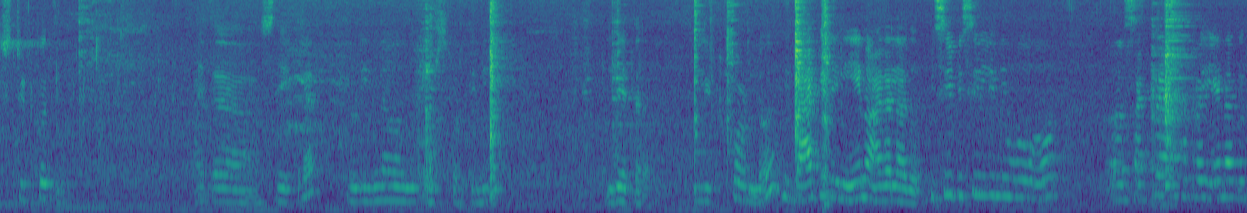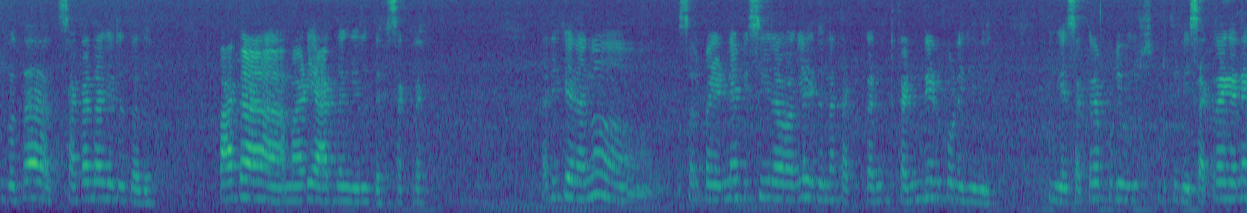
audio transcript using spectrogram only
ಇಷ್ಟು ಇಟ್ಕೋತೀನಿ. ಆಯಿತಾ ಸ್ನೇಹಿತರೆ? ನೋಡಿ, ಇನ್ನೂ ಒಂದು ತೋರಿಸ್ಕೊಡ್ತೀನಿ ಇದೇ ಥರ ಇಲ್ಲಿ ಇಟ್ಕೊಂಡು ಇದು ಹಾಕಿದ್ದೀನಿ, ಏನು ಆಗಲ್ಲ ಅದು. ಬಿಸಿ ಬಿಸಿಲಿ ನೀವು ಸಕ್ಕರೆ ಹಾಕ್ಬಿಟ್ರೆ ಏನಾಗುತ್ತೆ ಗೊತ್ತಾ? ಸಖತ್ತಾಗಿರುತ್ತೆ ಅದು. ಪಾಕ ಮಾಡಿ ಆಗ್ದಂಗೆ ಇರುತ್ತೆ ಸಕ್ಕರೆ. ಅದಕ್ಕೆ ನಾನು ಸ್ವಲ್ಪ ಎಣ್ಣೆ ಬಿಸಿ ಇರೋವಾಗಲೇ ಇದನ್ನು ಕಟ್, ಕಣ್ ಕಂಡು ಹಿಡ್ಕೊಂಡಿದ್ದೀನಿ ಹಿಂಗೆ ಸಕ್ಕರೆ ಪುಡಿ ಉದುರಿಸ್ಬಿಡ್ತೀನಿ. ಸಕ್ಕರೆಗೇನೆ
